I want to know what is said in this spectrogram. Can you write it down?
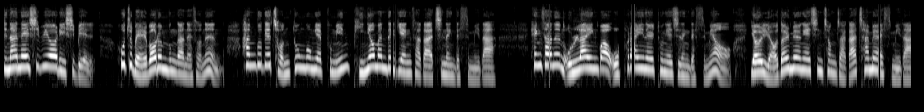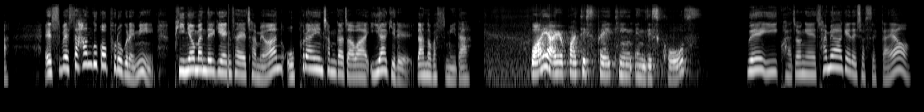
지난해 12월 20일 호주 멜버른 분관에서는 한국의 전통 공예품인 비녀 만들기 행사가 진행됐습니다. 행사는 온라인과 오프라인을 통해 진행됐으며 18명의 신청자가 참여했습니다. SBS 한국어 프로그램이 비녀 만들기 행사에 참여한 오프라인 참가자와 이야기를 나눠봤습니다. Why are you participating in this course? 왜 이 과정에 참여하게 되셨을까요?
